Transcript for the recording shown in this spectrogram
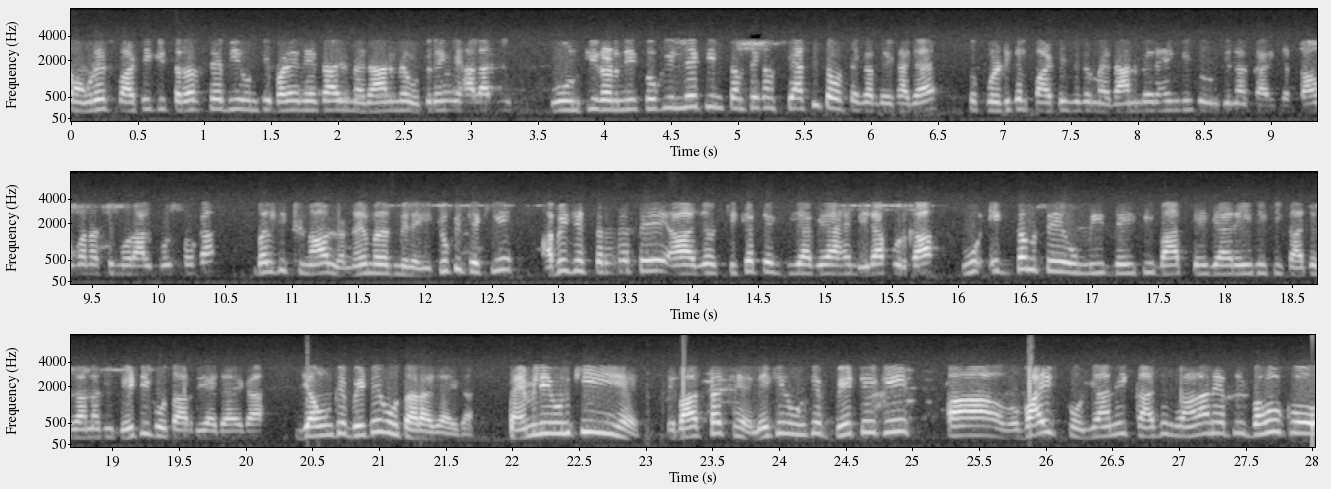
कांग्रेस पार्टी की तरफ़ से भी उनके बड़े नेता इस मैदान में उतरेंगे, हालाँकि वो उनकी रणनीति होगी, लेकिन कम से कम सियासी तौर से अगर देखा जाए तो पॉलिटिकल पार्टी अगर मैदान में रहेंगी तो उनके ना कार्यकर्ताओं का ना सिर्फ़ मोराल बूस्ट होगा बल्कि चुनाव लड़ने में मदद मिलेगी। क्योंकि देखिए अभी जिस तरह से जो टिकट एक दिया गया है मीरापुर का वो एकदम से उम्मीद नहीं थी बात कही जा रही थी कि कादिर राणा की बेटी को उतार दिया जाएगा या उनके बेटे को उतारा जाएगा। फैमिली उनकी ही है ये बात सच है लेकिन उनके बेटे की वाइफ को यानी कादिर राणा ने अपनी बहू को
